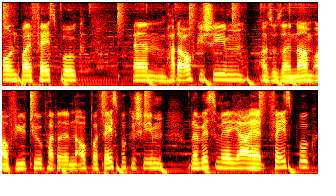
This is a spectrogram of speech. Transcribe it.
Und bei Facebook ähm, hat er auch geschrieben, also seinen Namen auf YouTube hat er dann auch bei Facebook geschrieben. Und dann wissen wir, ja, er hat Facebook,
